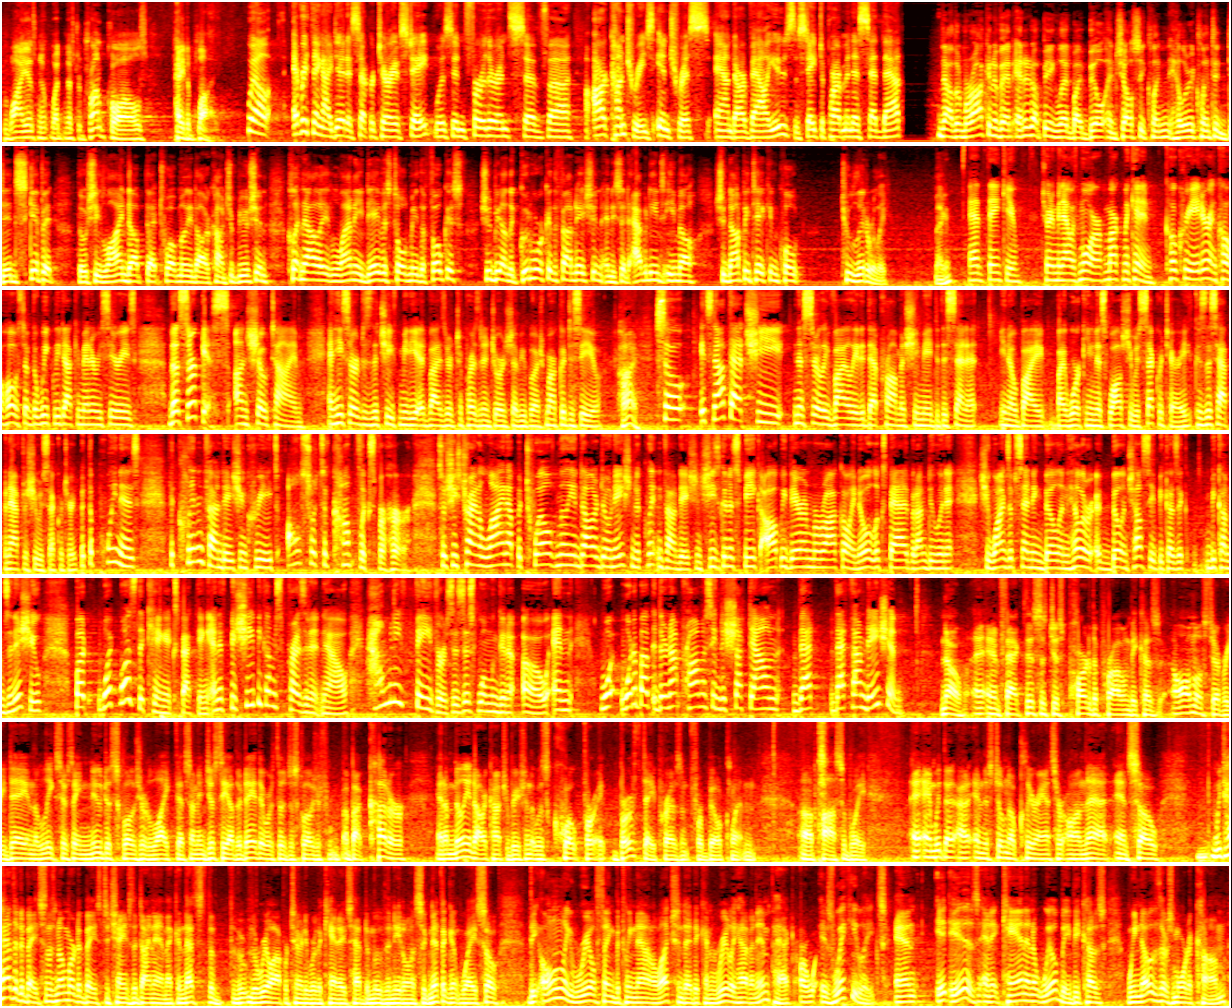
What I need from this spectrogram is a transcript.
Why isn't it what Mr. Trump calls pay to play? Well, everything I did as Secretary of State was in furtherance of uh, our country's interests and our values. The State Department has said that. Now, the Moroccan event ended up being led by Bill and Chelsea Clinton. Hillary Clinton did skip it, though she lined up that $12 million contribution. Clinton ally Lanny Davis told me the focus should be on the good work of the foundation, and he said Abedin's email should not be taken, quote, too literally. Megyn? And thank you. Joining me now with more, Mark McKinnon, co-creator and co-host of the weekly documentary series The Circus on Showtime. And he served as the chief media advisor to President George W. Bush. Mark, good to see you. Hi. So it's not that she necessarily violated that promise she made to the Senate you know, by, by working this while she was secretary, because this happened after she was secretary. But the point is, the Clinton Foundation creates all sorts of conflicts for her. So she's trying to line up a $12 million donation to Clinton Foundation. She's going to speak. I'll be there in Morocco. I know it looks bad, but I'm doing it. She winds up sending Bill and Hillary, uh, Bill and Chelsea because it becomes an issue. But what was the king expecting? And if she becomes president now, how many favors is this woman going to owe? And what, what about, they're not promising to shut down that, that foundation. No, in fact, this is just part of the problem because almost every day in the leaks there's a new disclosure like this. I mean, just the other day there was a disclosure from, about Qatar and a million dollar contribution that was, quote, for a birthday present for Bill Clinton, uh, possibly. And, and, with the, uh, and there's still no clear answer on that. And so We've had the debate, so there's no more debates to change the dynamic, and that's the, the, the, real opportunity where the candidates have to move the needle in a significant way. So the only real thing between now and election day that can really have an impact are, is WikiLeaks, and it is, and it can, and it will be because we know that there's more to come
